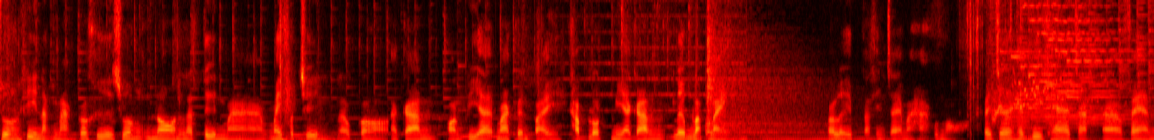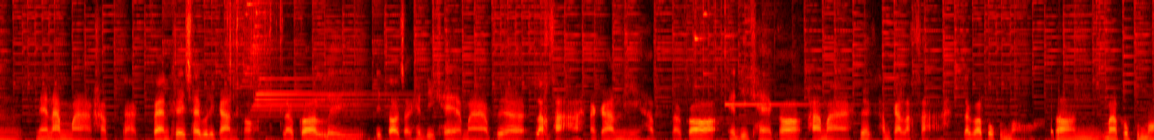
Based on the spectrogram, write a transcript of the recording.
ช่วงที่หนักๆก็คือช่วงนอนและตื่นมาไม่สดชื่น แล้วก็อาการอ่อนเพลียมากเกินไป ขับรถมีอาการเริ่มหลับใน ก็เลยตัดสินใจมาหาคุณหมอ ไปเจอ HD Care จากเอ่อแฟนแนะนำมาครับจากแฟนเคยใช้บริการก่อน แล้วก็เลยติดต่อจาก HD Care มาเพื่อรักษาอาการนี้ครับ แล้วก็ HD Care ก็พามาเพื่อทำการรักษา แล้วก็พบคุณหมอ ตอนมาพบคุณหมอ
